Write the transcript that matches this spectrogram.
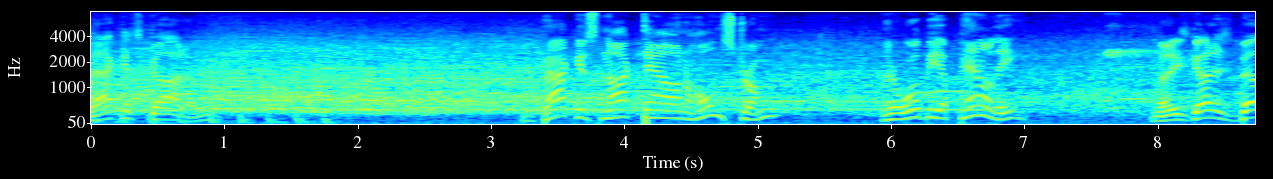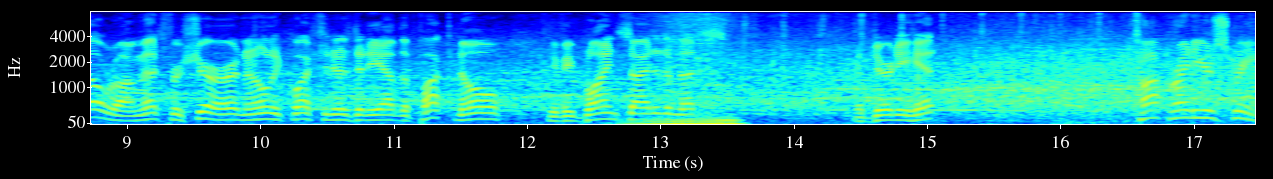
Backes got him. Backes knocked down Holmstrom. There will be a penalty. Well, he's got his bell rung, that's for sure. And the only question is, did he have the puck? No. If he blindsided him, that's a dirty hit. Top right of your screen.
